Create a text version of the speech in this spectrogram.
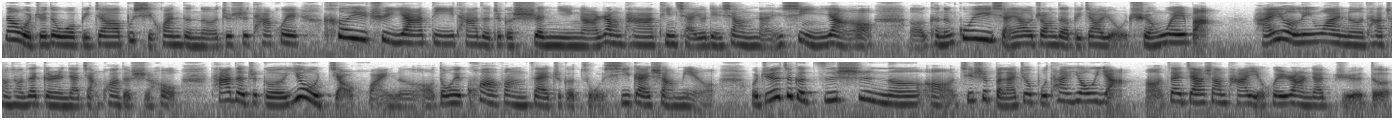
那我觉得我比较不喜欢的呢，就是他会刻意去压低他的这个声音啊，让他听起来有点像男性一样哦，呃，可能故意想要装的比较有权威吧。还有另外呢，他常常在跟人家讲话的时候，他的这个右脚踝呢，哦，都会跨放在这个左膝盖上面哦。我觉得这个姿势呢，哦，其实本来就不太优雅啊，再加上他也会让人家觉得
